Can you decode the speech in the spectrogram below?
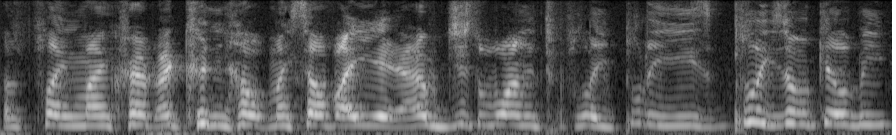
I was playing Minecraft, I couldn't help myself, I, I just wanted to play, please, please don't kill me.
